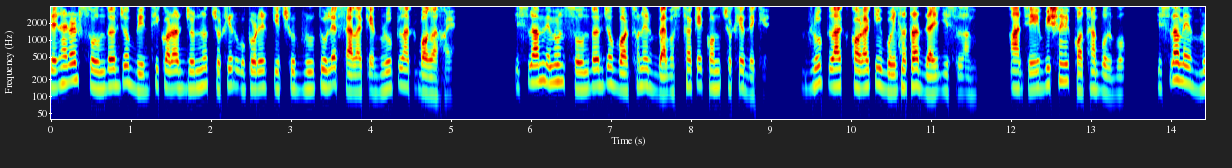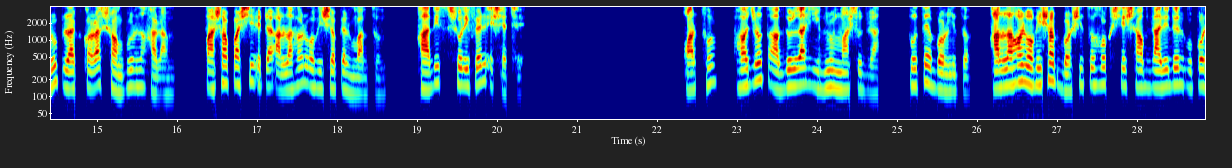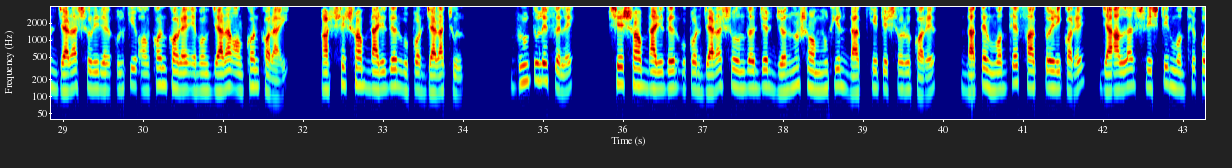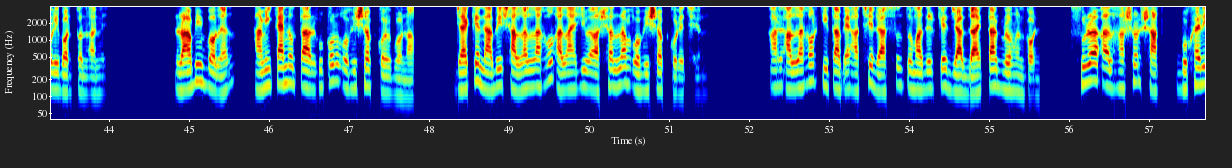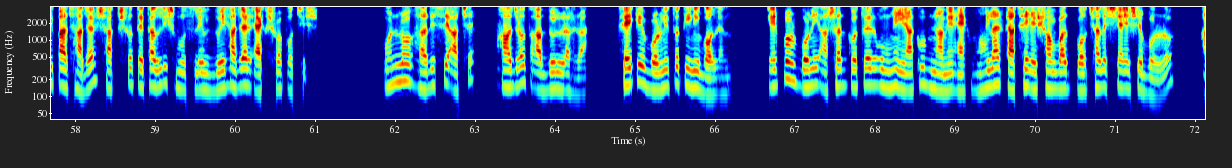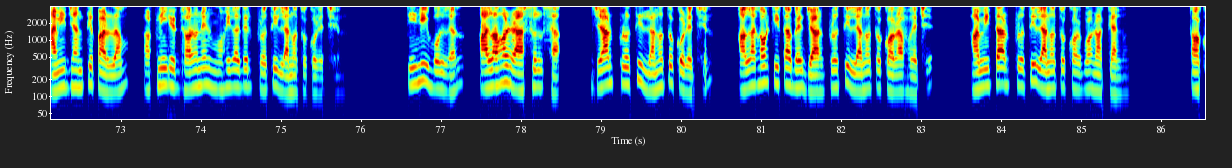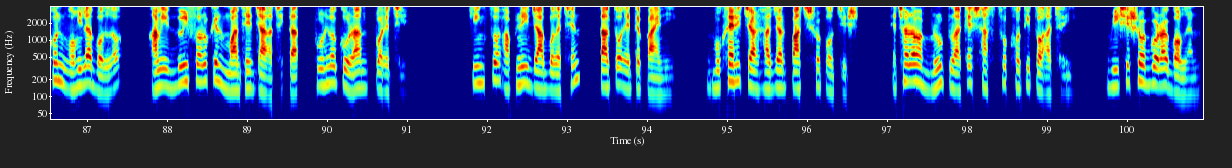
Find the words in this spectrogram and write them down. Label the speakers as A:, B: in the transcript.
A: চেহারার সৌন্দর্য বৃদ্ধি করার জন্য চোখের উপরের কিছু ভ্রু তুলে ফেলাকে ভ্রুপ্লাক বলা হয়। ইসলাম এবং সৌন্দর্য বর্ধনের ব্যবস্থাকে কম চোখে দেখে। ভ্রুপ্লাক করা কি বৈধতা দেয় ইসলাম? আজ এ বিষয়ে কথা বলব। ইসলামে ভ্রুপ্লাক করা সম্পূর্ণ হারাম। পাশাপাশি এটা আল্লাহর অভিশাপের মাধ্যম। হাদিস শরীফের এসেছে। অর্থ হজরত আবদুল্লাহ ইবনু মাসুদরা, হতে বর্ণিত। আল্লাহর অভিশাপ বর্ষিত হোক, সে সব নারীদের উপর যারা শরীরে উল্কি অঙ্কন করে এবং যারা অঙ্কন করায়, আর সে সব নারীদের উপর যারা চুল ভ্রু তুলে ফেলে, সে সব নারীদের উপর যারা সৌন্দর্যের জন্য সম্মুখীন দাঁত কেটে শুরু করে, দাঁতের মধ্যে ফাঁক তৈরি করে, যা আল্লাহর সৃষ্টির মধ্যে পরিবর্তন আনে। রাবি বলেন, আমি কেন তার উপর অভিশাপ করব না, যাকে নাবি সাল্লাল্লাহ আলাহি আসাল্লাম অভিশাপ করেছেন? আর আল্লাহর কিতাবে আছে রাসুল তোমাদেরকে যা দায় তা গ্রহণ কর সুরা আল হাসর সাত, বুখারি পাঁচ হাজার সাতশো তেতাল্লিশ, মুসলিম দুই হাজার একশো পঁচিশ। অন্য হাদিসে আছে হজরত আবদুল্লাহরা থেকে বর্ণিত তিনি বলেন, এরপর বনি আসাদ গোত্রের উম্মে ইয়াকুব নামে এক মহিলার কাছে এ সংবাদ পৌঁছালে সে এসে বলল, আমি জানতে পারলাম, আপনি এ ধরনের মহিলাদের প্রতি লানত করেছেন। তিনি বললেন, আল্লাহর রাসুল সা, যার প্রতি লানত করেছেন, আল্লাহর কিতাবে যার প্রতি লানত করা হয়েছে, আমি তার প্রতি লানত করব না কেন? তখন মহিলা বলল, আমি দুই ফরকের মাঝে যা আছে তা পূর্ণ কোরআন পড়েছি। কিন্তু আপনি যা বলেছেন, তা তো এতে পায়নি বুখারি চার হাজার পাঁচশো পঁচিশ। এছাড়াও ব্রুপলাকে স্বাস্থ্য ক্ষতি তো আছেই। বিশেষজ্ঞরা বলেন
